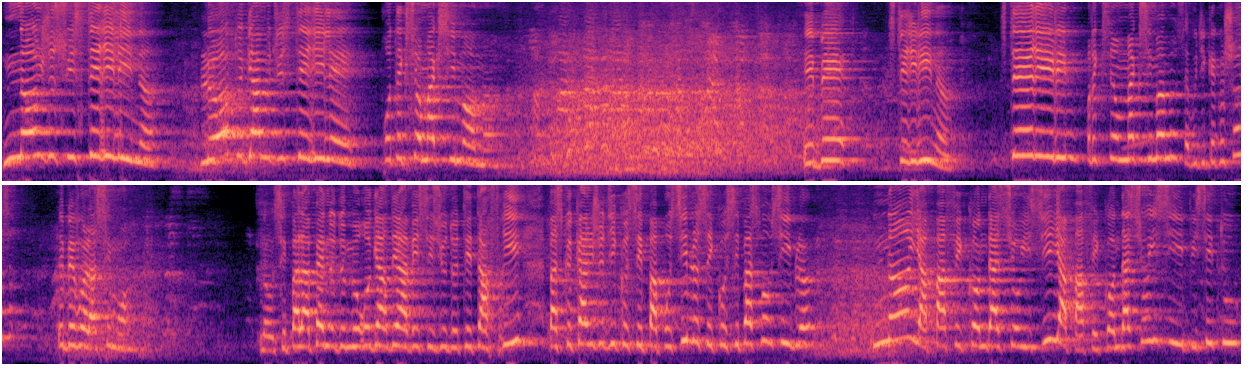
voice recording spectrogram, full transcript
Non, je suis stériline. Le haut de gamme du stérilet. Protection maximum. Eh ben, stériline. Stériline. Protection maximum, ça vous dit quelque chose? Eh ben voilà, c'est moi. Non, c'est pas la peine de me regarder avec ces yeux de tétard frit, parce que quand je dis que c'est pas possible, c'est que c'est pas possible. Non, il a pas fécondation ici, il a pas fécondation ici, puis c'est tout.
